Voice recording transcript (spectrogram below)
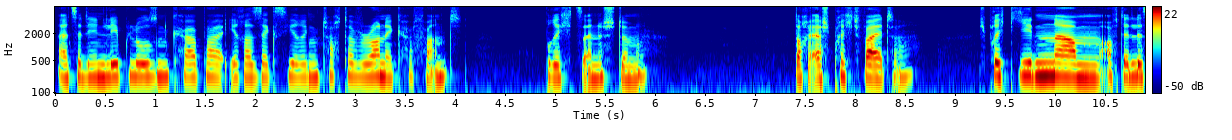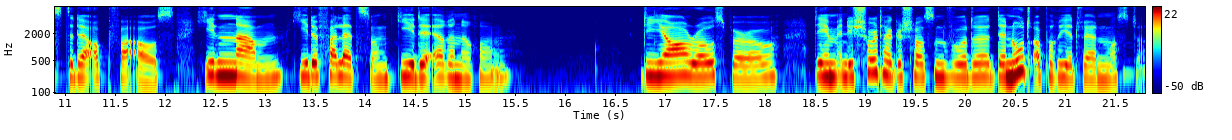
als er den leblosen Körper ihrer sechsjährigen Tochter Veronica fand, bricht seine Stimme. Doch er spricht weiter spricht jeden Namen auf der Liste der Opfer aus, jeden Namen, jede Verletzung, jede Erinnerung. Dion Roseborough, dem in die Schulter geschossen wurde, der notoperiert werden musste.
